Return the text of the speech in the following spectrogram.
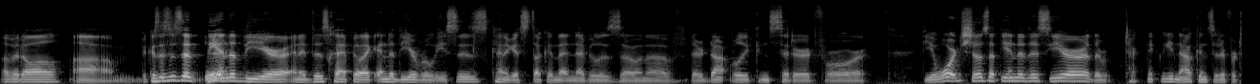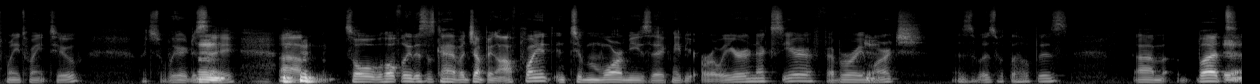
of it all. Um, because this is at the yeah. end of the year, and it does kind of feel like end of the year releases kind of get stuck in that nebulous zone of they're not really considered for the award shows at the end of this year. They're technically now considered for 2022 which is weird to mm. say. Um, so hopefully this is kind of a jumping off point into more music, maybe earlier next year, February, yeah. March is, is what the hope is. Um, but yeah.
